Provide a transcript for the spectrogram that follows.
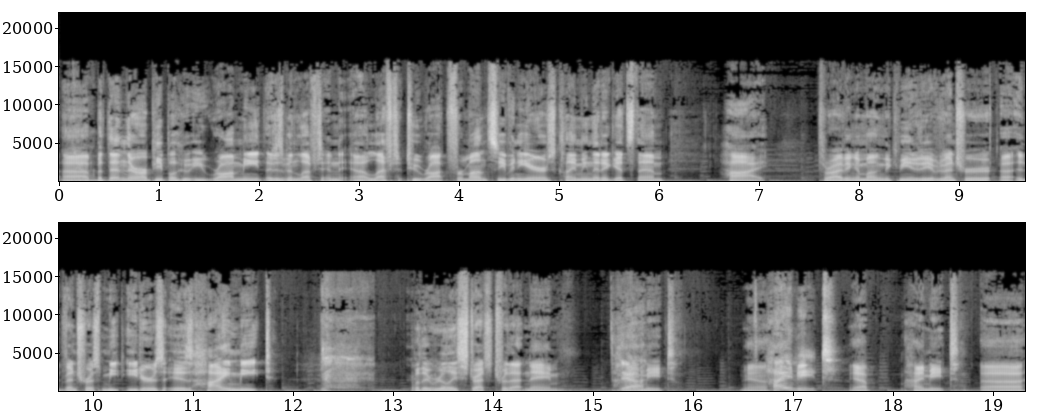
Uh, But then there are people who eat raw meat that has been left in uh, left to rot for months, even years, claiming that it gets them high. Thriving among the community of adventure, uh, adventurous meat eaters is High Meat. well, they really stretched for that name. High Yeah. Meat. Yeah. High meat. Yep, high meat, uh,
